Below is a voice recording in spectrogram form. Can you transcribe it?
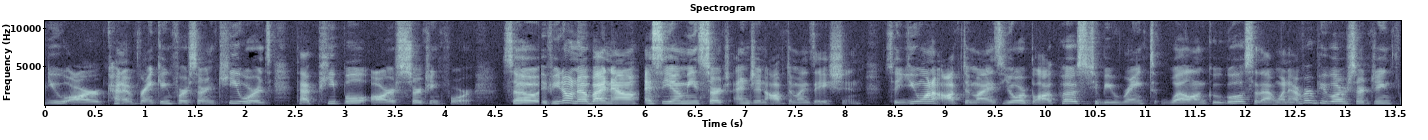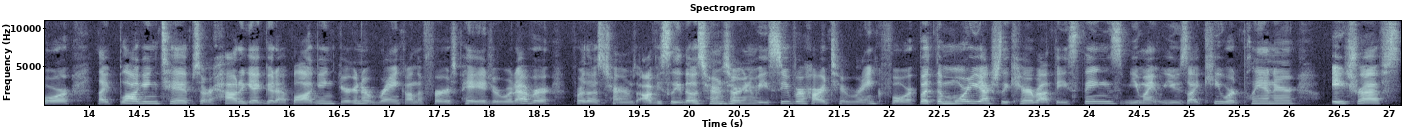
you are kind of ranking for certain keywords that people are searching for. So, if you don't know by now, SEO means search engine optimization. So, you want to optimize your blog post to be ranked well on Google so that whenever people are searching for like blogging tips or how to get good at blogging, you're to rank on the first page or whatever for those terms. Obviously, those terms are to be super hard to rank for, but the more you actually care about these things, you might use like Keyword Planner, Ahrefs,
